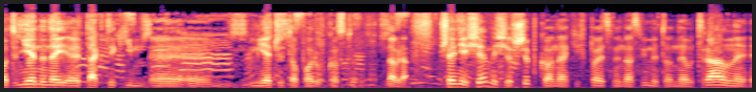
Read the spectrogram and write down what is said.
odmiennej e, taktyki e, e, mieczy, toporów, kosturów. Dobra, przeniesiemy się szybko na jakiś, powiedzmy, nazwijmy to neutralny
